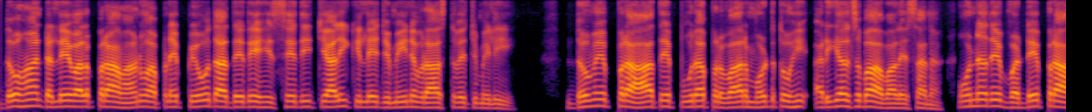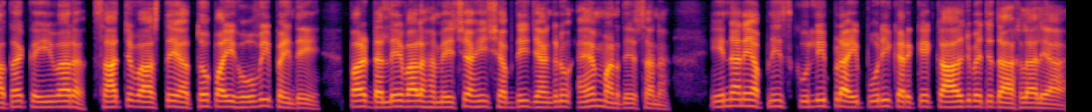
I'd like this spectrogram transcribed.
ਦੋਹਾਂ ਡੱਲੇਵਾਲ ਭਰਾਵਾਂ ਨੂੰ ਆਪਣੇ ਪਿਓ ਦਾਦੇ ਦੇ ਹਿੱਸੇ ਦੀ 40 ਕਿੱਲੇ ਜ਼ਮੀਨ ਵਿਰਾਸਤ ਵਿੱਚ ਮਿਲੀ। ਦੋਵੇਂ ਭਰਾ ਤੇ ਪੂਰਾ ਪਰਿਵਾਰ ਮੁੱਢ ਤੋਂ ਹੀ ਅੜੀਅਲ ਸੁਭਾਅ ਵਾਲੇ ਸਨ। ਉਹਨਾਂ ਦੇ ਵੱਡੇ ਭਰਾ ਤਾਂ ਕਈ ਵਾਰ ਸੱਚ ਵਾਸਤੇ ਹੱਥੋਂ ਪਾਈ ਹੋ ਵੀ ਪੈਂਦੇ, ਪਰ ਡੱਲੇਵਾਲ ਹਮੇਸ਼ਾ ਹੀ ਸ਼ਬਦੀ ਜੰਗ ਨੂੰ ਅਹਿਮ ਮੰਨਦੇ ਸਨ। ਇਹਨਾਂ ਨੇ ਆਪਣੀ ਸਕੂਲੀ ਪੜ੍ਹਾਈ ਪੂਰੀ ਕਰਕੇ ਕਾਲਜ ਵਿੱਚ ਦਾਖਲਾ ਲਿਆ,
